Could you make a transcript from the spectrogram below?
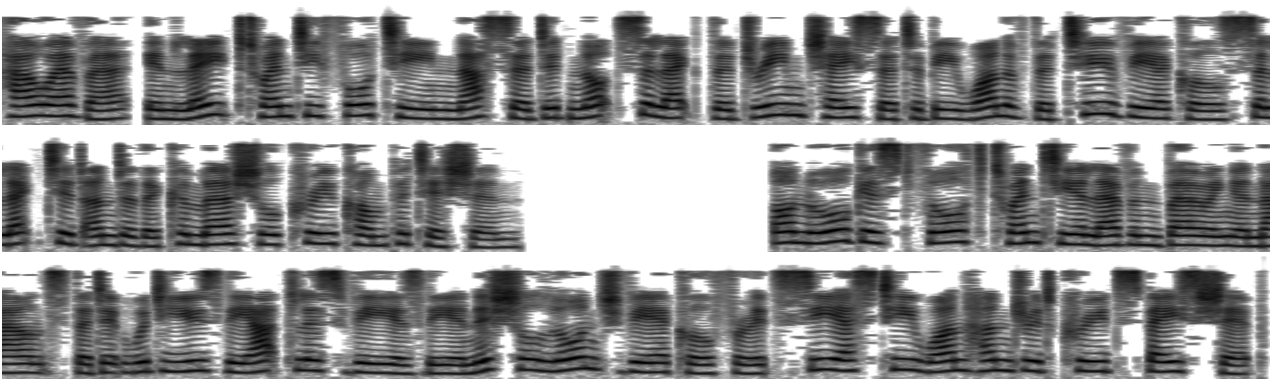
However, in late 2014 NASA did not select the Dream Chaser to be one of the two vehicles selected under the commercial crew competition. On August 4, 2011 Boeing announced that it would use the Atlas V as the initial launch vehicle for its CST-100 crewed spaceship,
